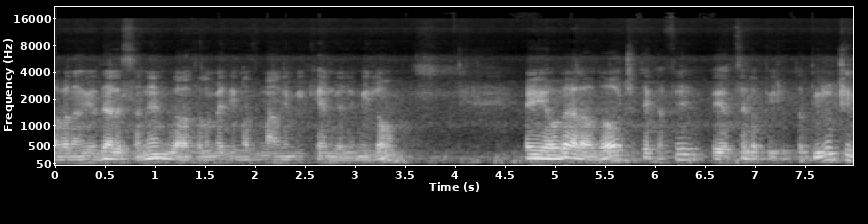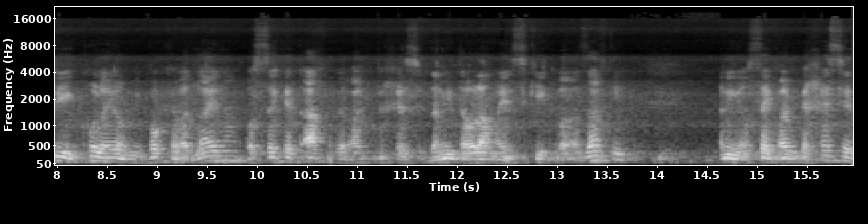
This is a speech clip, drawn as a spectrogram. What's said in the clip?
אבל אני יודע לסנן כבר, אתה לומד עם הזמן למי כן ולמי לא. עובר על ההודעות, שותה קפה ויוצא לפעילות. הפעילות שלי היא כל היום, מבוקר עד לילה, עוסקת אך ורק בחסד. אני את העולם העסקי כבר עזבתי, אני עוסק רק בחסד,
